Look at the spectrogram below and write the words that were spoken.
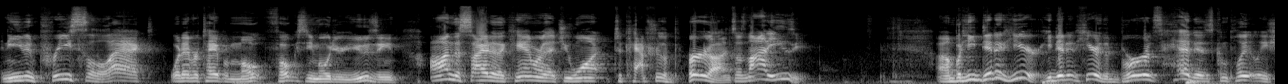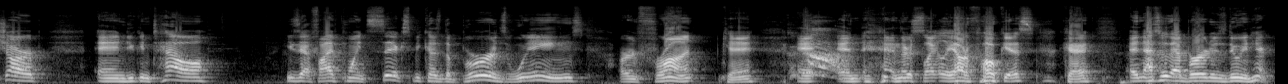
and even pre-select whatever type of mo- focusing mode you're using on the side of the camera that you want to capture the bird on. So it's not easy. Um, but he did it here. He did it here. The bird's head is completely sharp, and you can tell he's at 5.6 because the bird's wings are in front, okay, and, and, and they're slightly out of focus, okay, and that's what that bird is doing here.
